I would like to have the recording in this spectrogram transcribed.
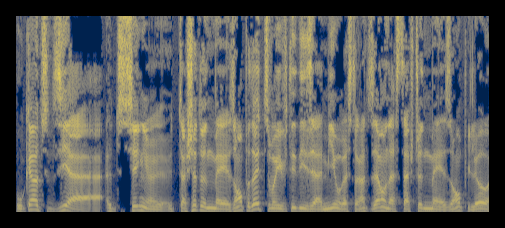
ou quand tu dis à, à- tu signes tu achètes une maison, peut-être tu vas inviter des amis au restaurant, tu dis Ah, on a acheté une maison puis là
